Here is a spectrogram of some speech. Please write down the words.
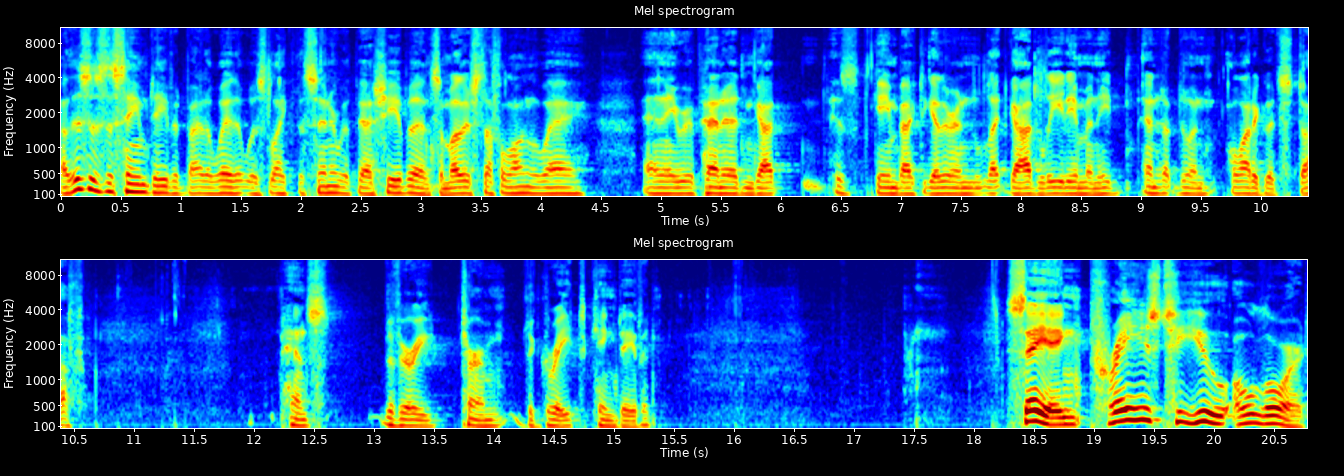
now this is the same David, by the way, that was like the sinner with Bathsheba and some other stuff along the way. And he repented and got his game back together and let God lead him, and he ended up doing a lot of good stuff. Hence the very term, the great King David. Saying, Praise to you, O Lord,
